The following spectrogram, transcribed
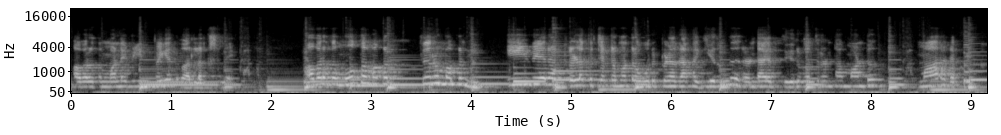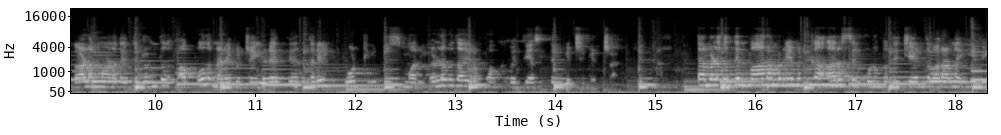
அவரது மனைவியின் பெயர் வரலட்சுமி. அவரது மூத்த மகன் திருமகன் ஈவேரா கிழக்கு சட்டமன்ற உறுப்பினராக இருந்து இரண்டாயிரத்தி இருபத்தி இரண்டாம் ஆண்டு மாரடைப்பில் காலமானதை தொடர்ந்து அப்போது நடைபெற்ற இடைத்தேர்தலில் போட்டியிட்டு சுமார் எழுபதாயிரம் வாக்கு வித்தியாசத்தில் வெற்றி பெற்றார். தமிழகத்தின் பாரம்பரியமிக்க அரசியல் குடும்பத்தைச் சேர்ந்தவரான ஈவி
